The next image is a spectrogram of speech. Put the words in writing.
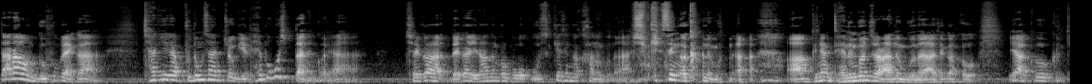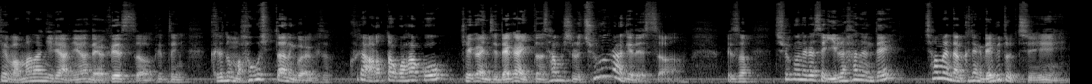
따라온 그 후배가 자기가 부동산 쪽 일 해보고 싶다는 거야. 제가 내가 일하는 거 보고 우습게 생각하는구나, 쉽게 생각하는구나, 아 그냥 되는 건 줄 아는구나 생각하고 야 그거 그렇게 만만한 일이 아니야. 내가 그랬어. 그랬더니 그래도 뭐 하고 싶다는 거야. 그래서 그래 알았다고 하고 걔가 이제 내가 있던 사무실로 출근을 하게 됐어. 그래서 출근을 해서 일을 하는데 처음엔 난 그냥 내비뒀지.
